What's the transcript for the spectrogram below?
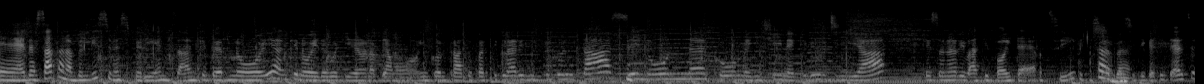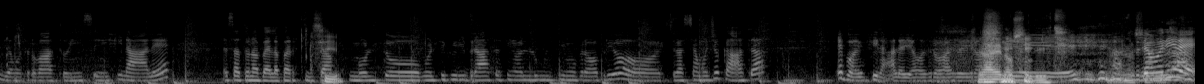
ed è stata una bellissima esperienza anche per noi, anche noi devo dire non abbiamo incontrato particolari difficoltà se non con medicina e chirurgia che sono arrivati poi terzi, che ci siamo Eh beh. classificati terzi, abbiamo trovato in semifinale. È stata una bella partita, Sì. molto, molto equilibrata fino all'ultimo proprio, ce la siamo giocata. E poi in finale abbiamo trovato i Finale non nostri- si dice. Non si Possiamo dire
